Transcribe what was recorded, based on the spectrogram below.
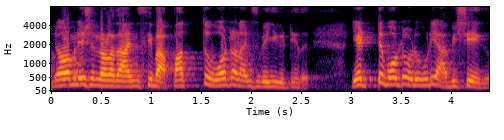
നോമിനേഷനിലുള്ളത് അൻസിബ പത്ത് വോട്ടാണ് അൻസിബയ്ക്ക് കിട്ടിയത്. എട്ട് വോട്ടോടുകൂടി അഭിഷേക്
